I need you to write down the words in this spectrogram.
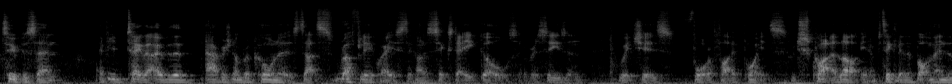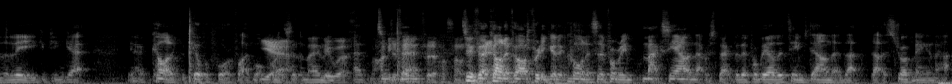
two percent. If you take that over the average number of corners, that's roughly equates to kind of six to eight goals over a season which is four or five points, which is quite a lot. You know, particularly at the bottom end of the league, if you can get. You know, Cardiff would kill for four or five more yeah, points at the moment. Uh, to be fair, for, to be fair Cardiff are pretty good at corners, so they're probably maxing out in that respect. But there are probably other teams down there that, that are struggling in that.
